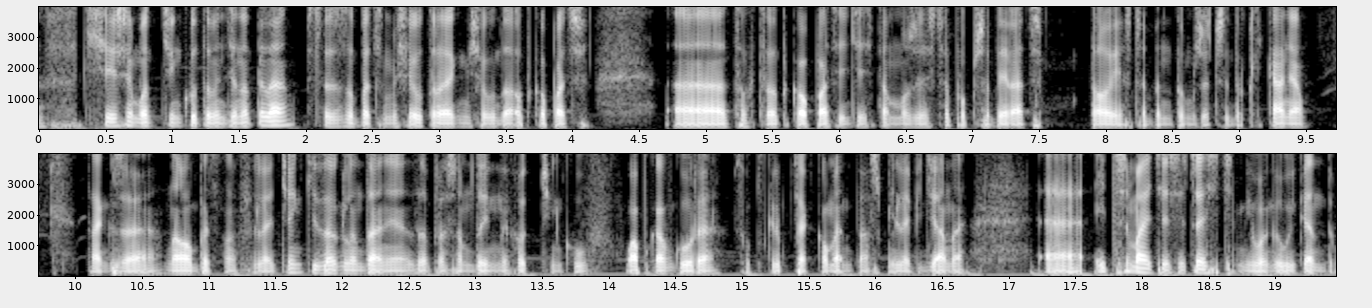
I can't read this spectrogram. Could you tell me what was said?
y, w dzisiejszym odcinku to będzie na tyle. Myślę, że zobaczymy się jutro, jak mi się uda odkopać, e, co chcę odkopać i gdzieś tam może jeszcze poprzebierać. To jeszcze będą rzeczy do klikania. Także na obecną chwilę dzięki za oglądanie. Zapraszam do innych odcinków. Łapka w górę, subskrypcja, komentarz, mile widziane. E, I trzymajcie się, cześć, miłego weekendu.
